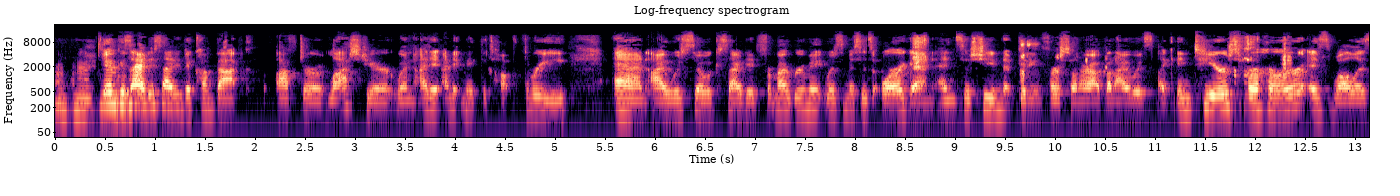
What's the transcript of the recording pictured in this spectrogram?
Mm-hmm. Yeah, because I decided to come back after last year when I didn't I didn't make the top three, and I was so excited for my roommate was Mrs. Oregon, and so she ended up getting first runner up, and I was like in tears for her as well as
